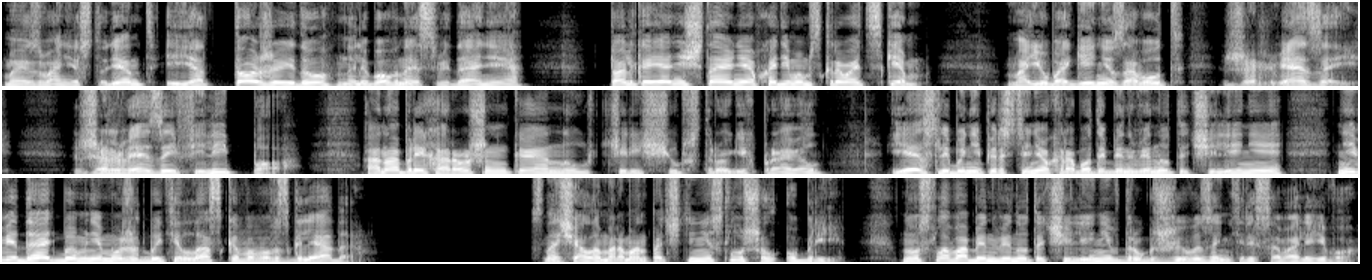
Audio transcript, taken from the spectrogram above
мое звание студент, и я тоже иду на любовное свидание. Только я не считаю необходимым скрывать с кем. Мою богиню зовут Жервезой, Жервезой Филиппо. Она прихорошенькая, ну, чересчур строгих правил. Если бы не перстенек работы Бенвенута Челлини, не видать бы мне, может быть, и ласкового взгляда. Сначала Марман почти не слушал Обри, но слова Бенвенута Челлини вдруг живо заинтересовали его.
